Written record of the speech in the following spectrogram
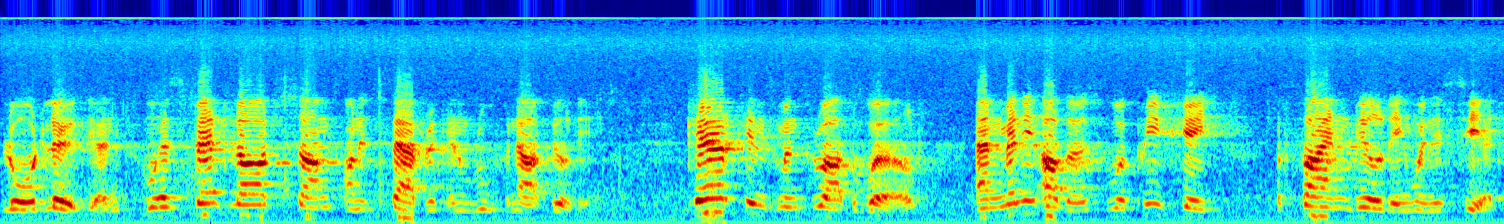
Lord Lothian, who has spent large sums on its fabric and roof and outbuildings. Kerr kinsmen throughout the world, and many others who appreciate a fine building when they see it,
